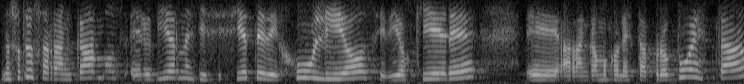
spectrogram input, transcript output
Nosotros arrancamos el viernes 17 de julio, si Dios quiere, eh, arrancamos con esta propuesta.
